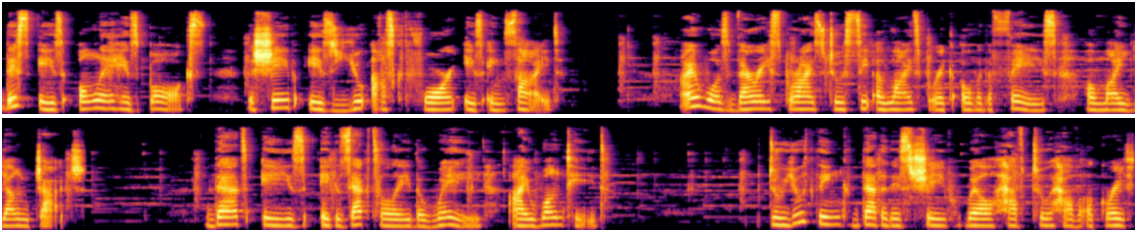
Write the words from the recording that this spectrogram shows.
This is only his box. The shape is you asked for is inside. I was very surprised to see a light break over the face of my young judge. That is exactly the way I wanted. Do you think that this sheep will have to have a great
